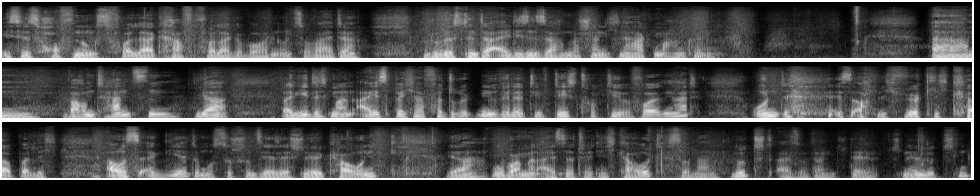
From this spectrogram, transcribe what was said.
Ist es hoffnungsvoller, kraftvoller geworden und so weiter. Und du wirst hinter all diesen Sachen wahrscheinlich einen Haken machen können. Ähm, warum tanzen? Ja, weil jedes Mal ein Eisbecher verdrücken relativ destruktive Folgen hat und ist auch nicht wirklich körperlich ausagiert. Du musst du schon sehr, sehr schnell kauen. Ja, wobei man Eis natürlich nicht kaut, sondern lutscht, also dann schnell, schnell lutschen.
